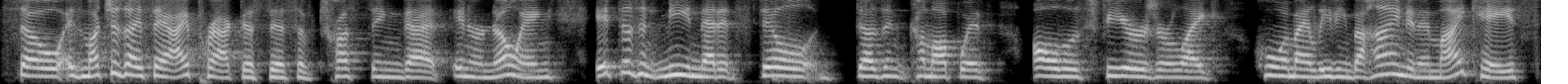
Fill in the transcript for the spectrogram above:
so, as much as I say I practice this of trusting that inner knowing, it doesn't mean that it still doesn't come up with all those fears or like who am i leaving behind? And in my case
